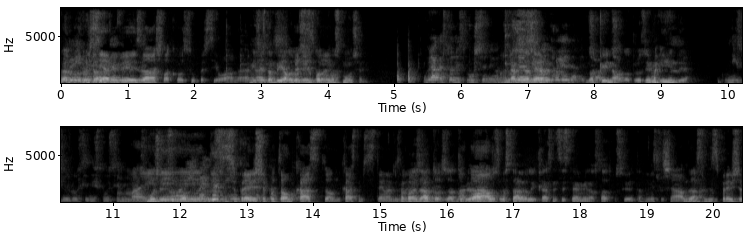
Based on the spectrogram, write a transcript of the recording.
Da, Rusija bi bio izašla kao super sila. Na, Misliš da bi, ali Rusi 50 su potpuno smušeni. Vraga su oni smušeni, oni su žešće ne kontrolirani Da. Kina onda preuzima i Indija. Nisu Rusi, nisu. Ma, Smušeni su potpuno. Manje su previše po tom kastom, kasnim sistemom. Pa baš zato, zato bi ovako uspostavili kasni sistemi na ostatku svijeta. Misliš, ali Da. mislim da su previše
